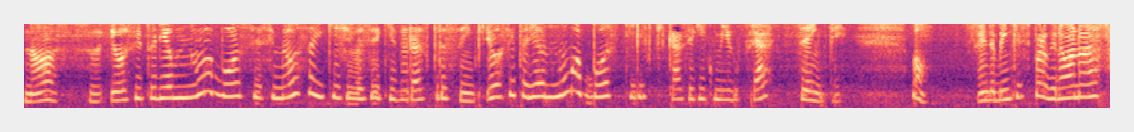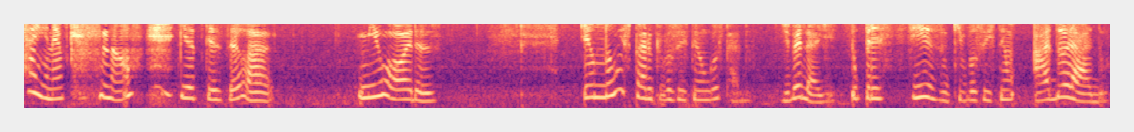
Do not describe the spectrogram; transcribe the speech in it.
Nossa, eu aceitaria numa boa se esse meu açaí que estivesse aqui durasse para sempre. Eu aceitaria numa boa se ele ficasse aqui comigo pra sempre. Bom, ainda bem que esse programa não é açaí, né? Porque senão ia ter, sei lá, mil horas. Eu não espero que vocês tenham gostado. De verdade. Eu preciso que vocês tenham adorado.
